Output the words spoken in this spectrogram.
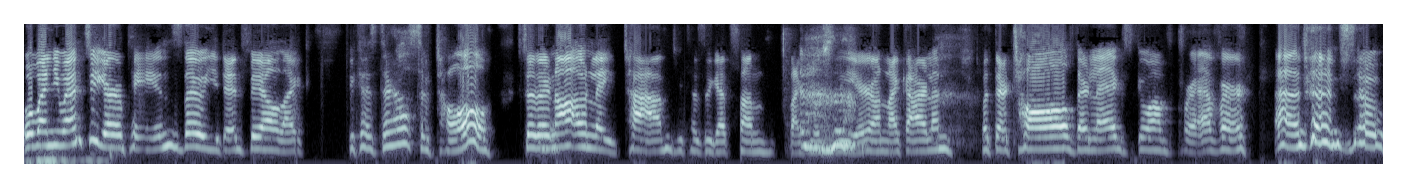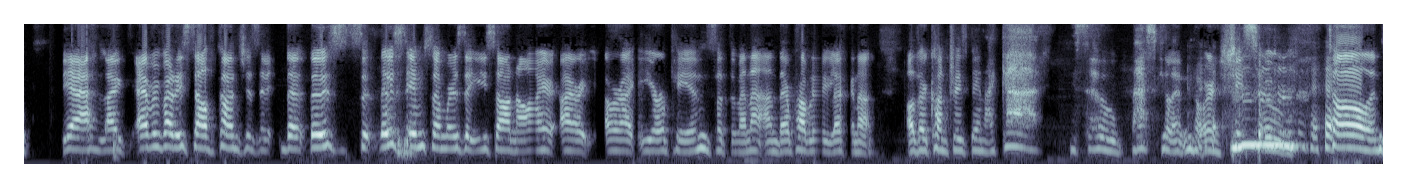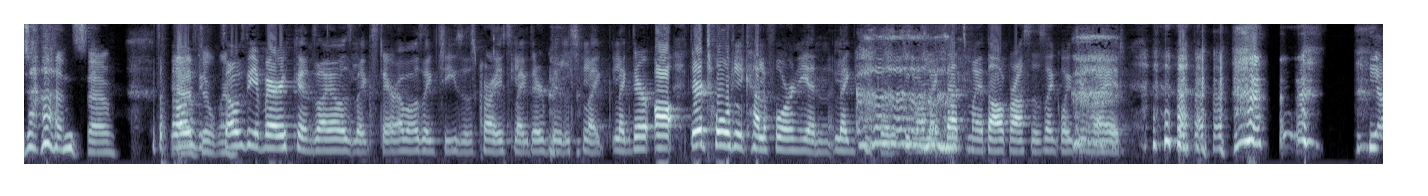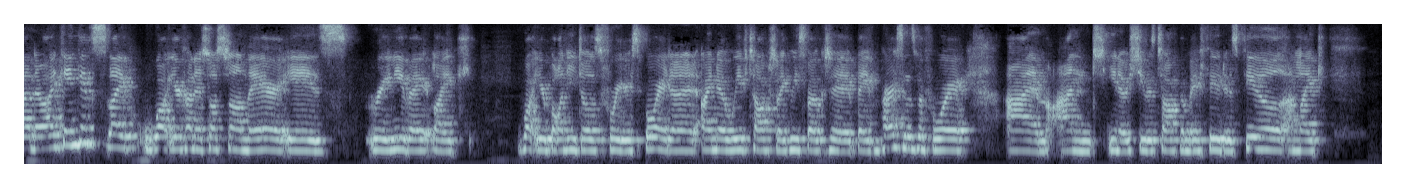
well, when you went to Europeans, though, you did feel like because they're all so tall. So they're mm-hmm. not only tanned because they get sun like most of the year, unlike Ireland, but they're tall, their legs go on forever. And, and so yeah, like everybody's self conscious. Those those same summers that you saw now are, are, are at Europeans at the minute, and they're probably looking at other countries being like, God, he's so masculine or she's so tall and tan. So it's always, yeah, it's always the Americans. I always like stare at. I was like, Jesus Christ, like they're built like like they're all they're total Californian like people. You know, like that's my thought process like going through my head. yeah, no, I think it's like what you're kind of touching on there is really about like what your body does for your sport. And I know we've talked, like we spoke to Baben Parsons before, um, and you know she was talking about food as fuel, and like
